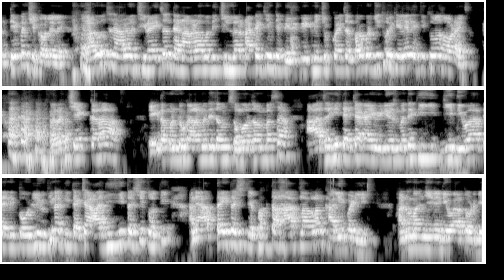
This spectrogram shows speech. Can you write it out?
आणि ते पण शिकवलेलं आहे हळूच नारळ चिरायचं आणि त्या नारळामध्ये चिल्लर टाकायची आणि ते फेविक्विकने चिपकायचं बरोबर जिथून केलेलं तिथूनच ओढायचं चेक करा एकदा मंडुकारामध्ये जाऊन समोर जाऊन बसा. आजही त्याच्या काही व्हिडिओजमध्ये ती जी दिवार त्याने तोडली होती ना ती त्याच्या आधीही तशीच होती आणि आताही तशीच आहे. फक्त हात लावला आणि खाली पडली. हनुमानजीने दिवार तोडली.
